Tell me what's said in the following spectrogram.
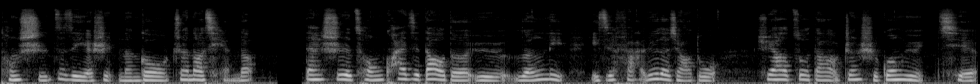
同时自己也是能够赚到钱的。但是从会计道德与伦理以及法律的角度，需要做到真实公允且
